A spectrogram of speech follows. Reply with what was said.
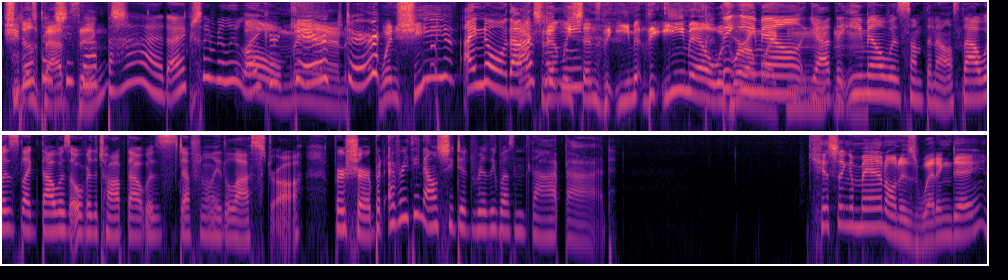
She I don't does think bad she's things. that bad. I actually really like oh her man. character. When she I know that accidentally me- sends the email the email was the where email, like, yeah, mm, the mm, mm. email was something else. That was like that was over the top. That was definitely the last straw for sure. But everything else she did really wasn't that bad. Kissing a man on his wedding day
